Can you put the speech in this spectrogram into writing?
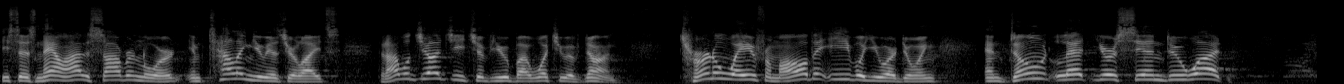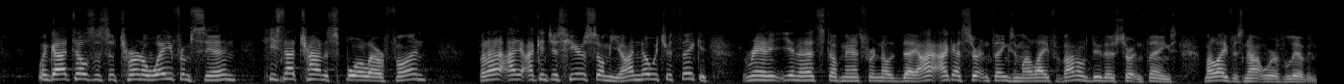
He says, Now I, the sovereign Lord, am telling you, Israelites, that I will judge each of you by what you have done. Turn away from all the evil you are doing, and don't let your sin do what? When God tells us to turn away from sin, He's not trying to spoil our fun. But I, I, I, can just hear some of you. I know what you're thinking. Randy, you know, that stuff, man, it's for another day. I, I got certain things in my life. If I don't do those certain things, my life is not worth living.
